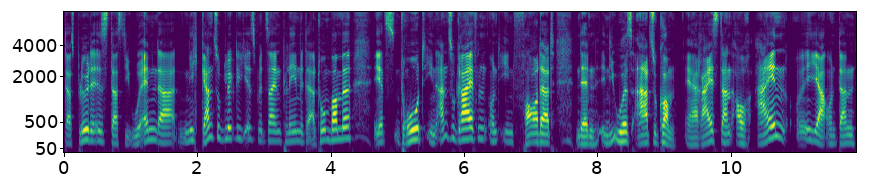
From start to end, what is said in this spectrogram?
Das Blöde ist, dass die UN da nicht ganz so glücklich ist mit seinen Plänen mit der Atombombe. Jetzt droht ihn anzugreifen und ihn fordert, denn in die USA zu kommen. Er reist dann auch ein, ja, und dann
